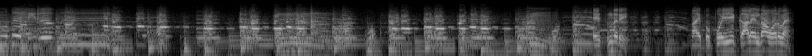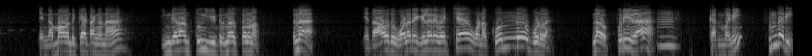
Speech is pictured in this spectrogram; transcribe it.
முதல் இரவு. சுந்தரி. நான் இப்ப போய் காலையில தான் வருவேன். எங்க அம்மா வந்து கேட்டாங்கன்னா இங்கதான் தூங்கிக்கிட்டு இருந்தா சொல்லணும். என்ன? ஏதாவது உளற கிளற வச்ச உன கொன்னு போடுவேன். என்ன புரியுதா. கண்மணி சுந்தரி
